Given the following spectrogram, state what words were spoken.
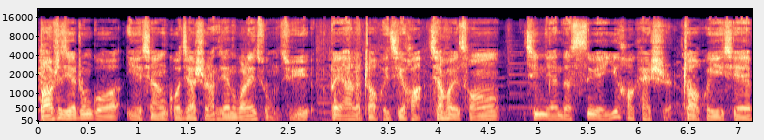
保时捷中国也向国家市场监督管理总局备案了召回计划，将会从今年的四月一号开始召回一些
